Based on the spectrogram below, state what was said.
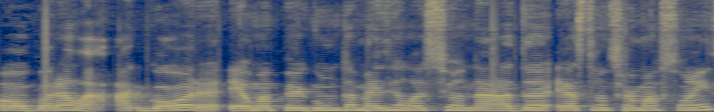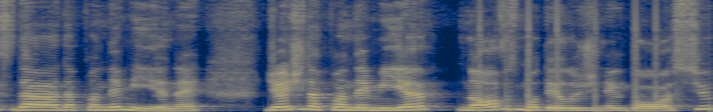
Ó, oh, bora lá. Agora é uma pergunta mais relacionada às transformações da, da pandemia, né? Diante da pandemia, novos modelos de negócio,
